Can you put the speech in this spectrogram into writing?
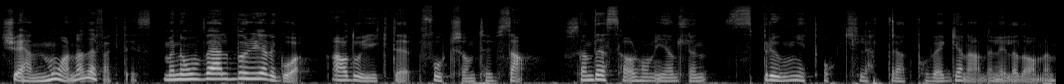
21 månader faktiskt. Men när hon väl började gå, ja då gick det fort som tusan. Sen dess har hon egentligen sprungit och klättrat på väggarna, den lilla damen.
